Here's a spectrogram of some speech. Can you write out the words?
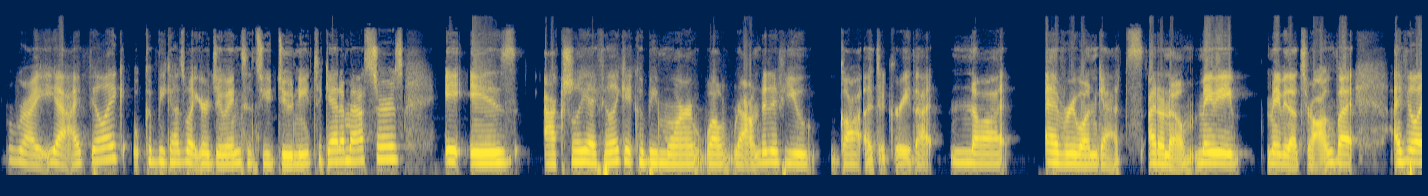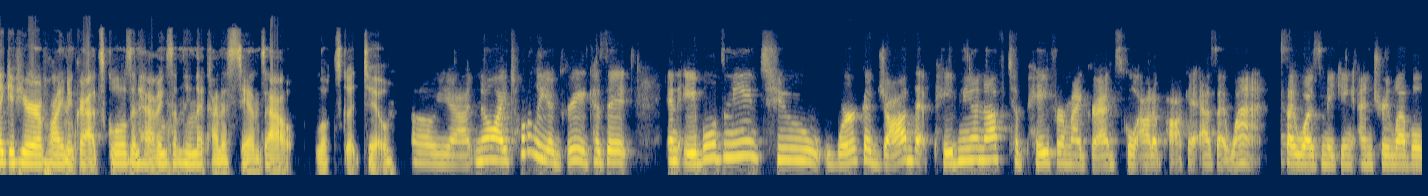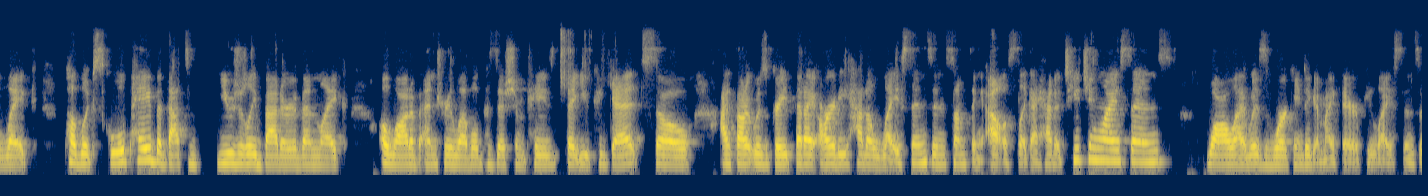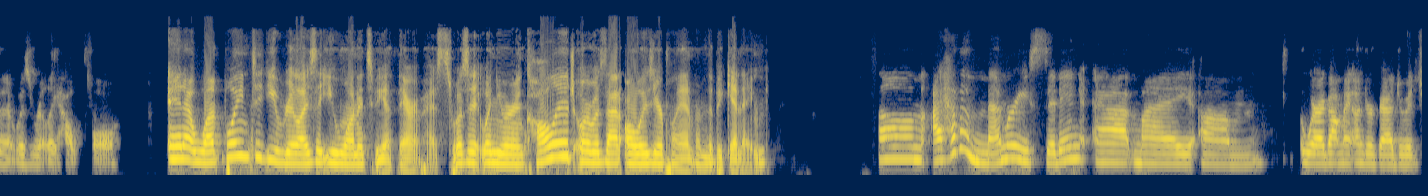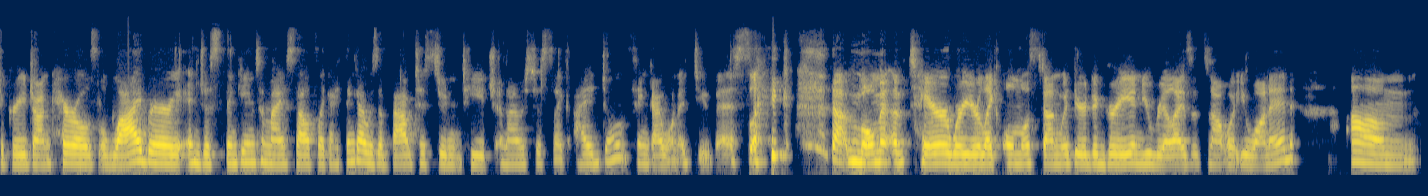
Right. Yeah. I feel like because what you're doing, since you do need to get a master's, it is actually, I feel like it could be more well rounded if you got a degree that not everyone gets. I don't know. Maybe, maybe that's wrong. But I feel like if you're applying to grad schools and having something that kind of stands out looks good too. Oh, yeah. No, I totally agree because it, enabled me to work a job that paid me enough to pay for my grad school out of pocket as I went. I was making entry level like public school pay, but that's usually better than like a lot of entry level position pays that you could get. So I thought it was great that I already had a license in something else. Like I had a teaching license while I was working to get my therapy license, and it was really helpful. And at what point did you realize that you wanted to be a therapist? Was it when you were in college, or was that always your plan from the beginning? Um, I have a memory sitting at my um, where I got my undergraduate degree, John Carroll's library, and just thinking to myself, like, I think I was about to student teach, and I was just like, I don't think I want to do this. Like that moment of terror where you're like almost done with your degree and you realize it's not what you wanted. Um,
